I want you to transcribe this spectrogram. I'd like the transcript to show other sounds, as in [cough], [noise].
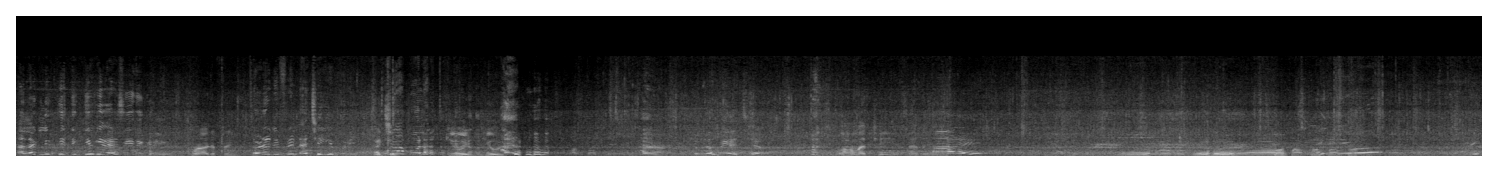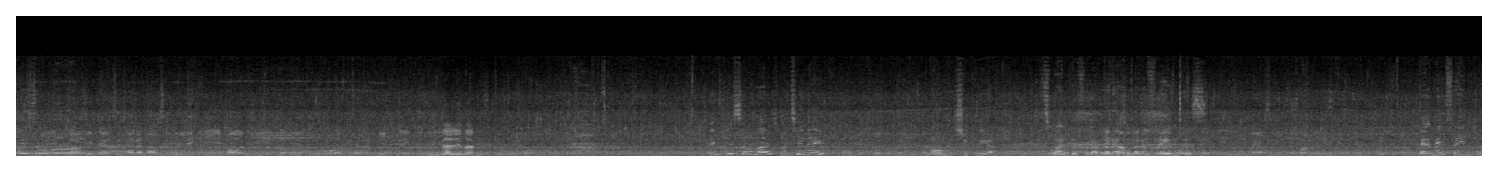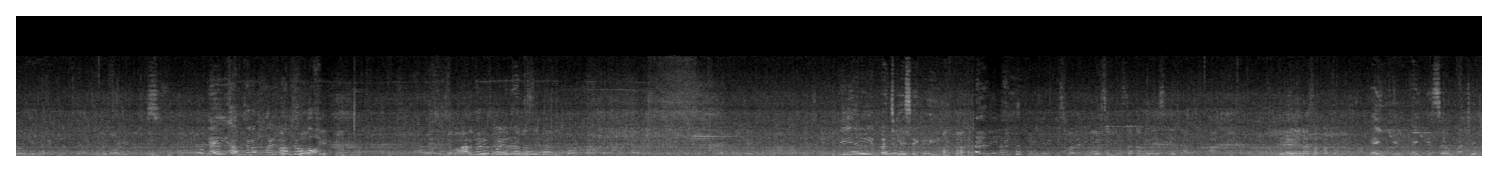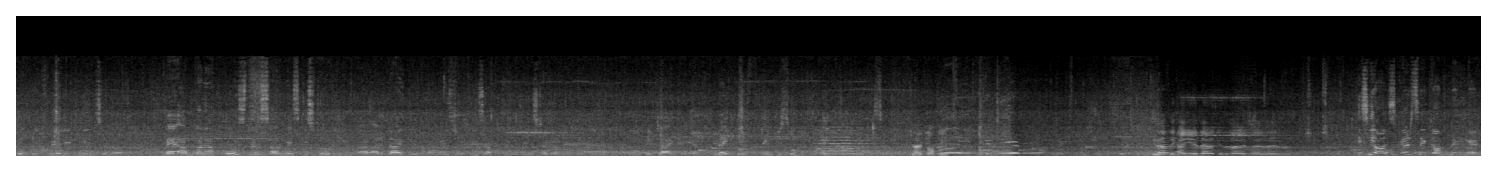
अलग लिखती दिखती हूँ कि वैसे ही दिख रही हूँ। थोड़ा डिफरेंट थोड़ा डिफरेंट अच्छी की बुरी। अच्छी। बोला तो। Cute [laughs] क्यूट तुम लोग भी अच्छे हो वो हम अच्छे ही हैं शायद ही। Hi thank you so much इधर इधर Thank you so much. What's your name? Mohammed Shukriya. It's wonderful. I'm gonna I'm gonna frame this. मैं मैं फ्रेम करूँगी मेरे नहीं the wall. ये यार ये बच कैसे गई? It means a lot. मैं I'm gonna post this और मैं इसकी my Insta. Please आप much. Thank you, thank you so much. चाय कॉफ़ी? इधर दिखाइए इधर इधर इधर। किसी ऑस्कर से कम नहीं है।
